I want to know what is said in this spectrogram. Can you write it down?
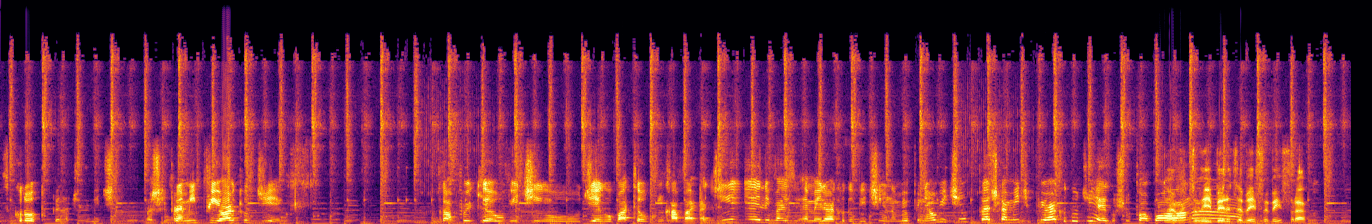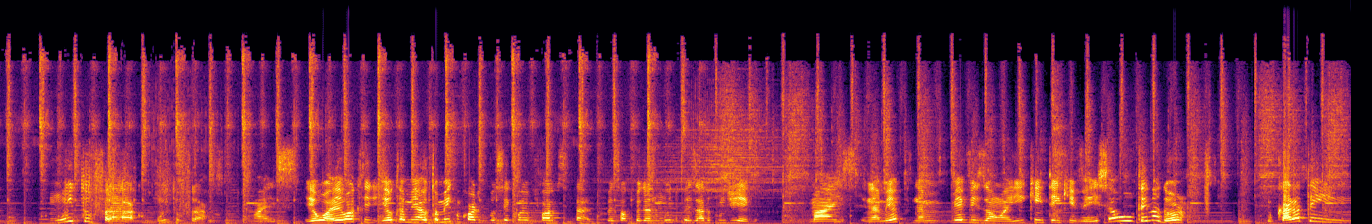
Escroto o pênalti do Vitinho. Acho que pra mim pior que o Diego. Só porque o Vitinho, o Diego bateu com cavadinha, ele vai, é melhor que o do Vitinho. Na minha opinião, o Vitinho é praticamente pior que o do Diego. Chutou a O bola lá Everton na... Ribeiro também foi bem fraco. Muito fraco, muito fraco. Mas eu, eu acredito, eu também, eu também concordo com você quando eu falo que você tá- o pessoal tá pegando muito pesado com o Diego. Mas na minha, na minha visão aí, quem tem que ver isso é o treinador. Se o cara tem.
